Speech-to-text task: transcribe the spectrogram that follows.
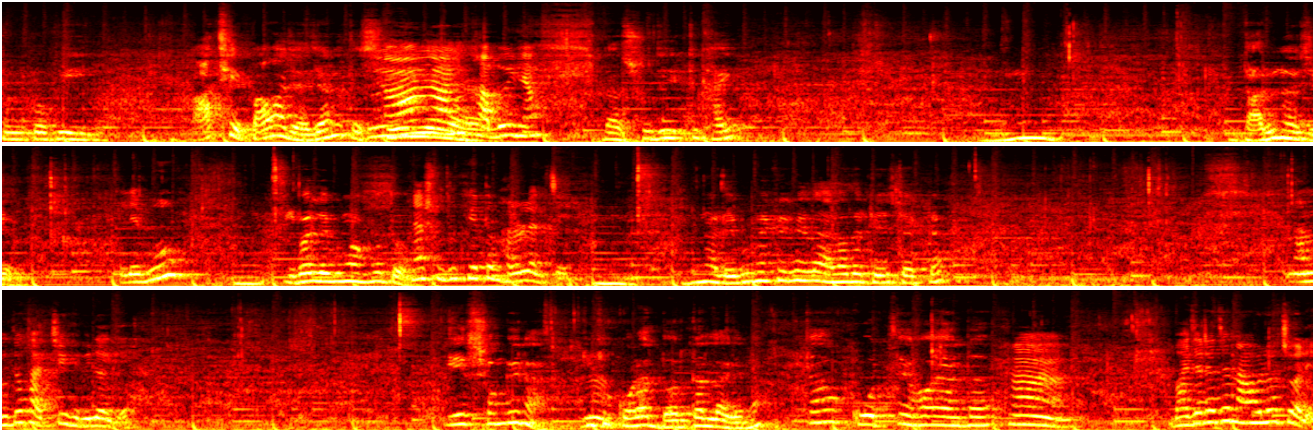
ফুলকপি আছে পাওয়া যায় জানো তো না না আমি আহ, খাবোই না। দাও, শুধু একটু খাই। দারুণ হয়েছে। লেবু? এবার লেবু মাখবো তো। না শুধু খেতে ভালো লাগছে। না লেবু মেখে খেলে আলাদা টেস্ট একটা। আমি তো খাচ্ছি হেভি লাগে। এর সঙ্গে না কিছু করার দরকার লাগে না। তাও করতে হয় একটা। হ্যাঁ ভাজা টাজা না হলেও চলে।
